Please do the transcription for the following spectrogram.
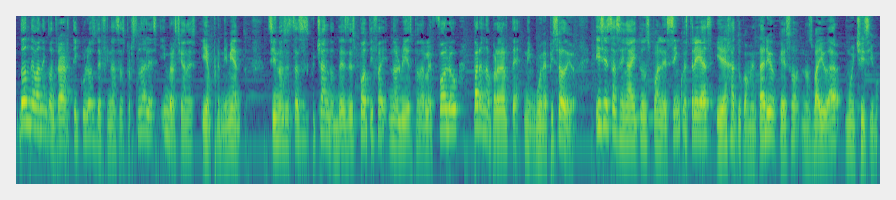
donde van a encontrar artículos de finanzas personales, inversiones y emprendimiento. Si nos estás escuchando desde Spotify, no olvides ponerle follow para no perderte ningún episodio. Y si estás en iTunes, ponle 5 estrellas y deja tu comentario que eso nos va a ayudar muchísimo.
